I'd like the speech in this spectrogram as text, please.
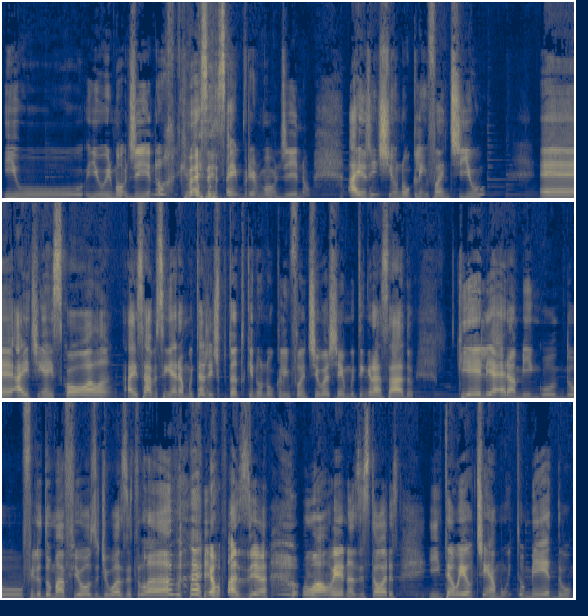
e o, e o irmão Dino, que vai ser sempre irmão Dino. Aí a gente tinha o núcleo infantil. É, aí tinha a escola. Aí, sabe assim, era muita gente. Tanto que no núcleo infantil eu achei muito engraçado que ele era amigo do filho do mafioso de Was It Love. e eu fazia um auê nas histórias. Então eu tinha muito medo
